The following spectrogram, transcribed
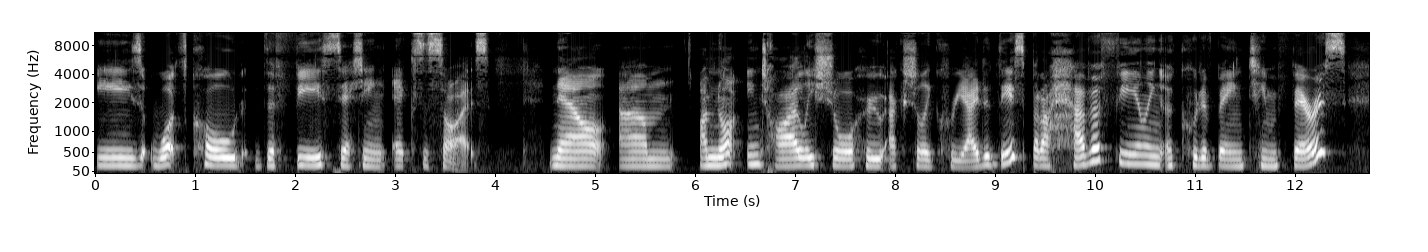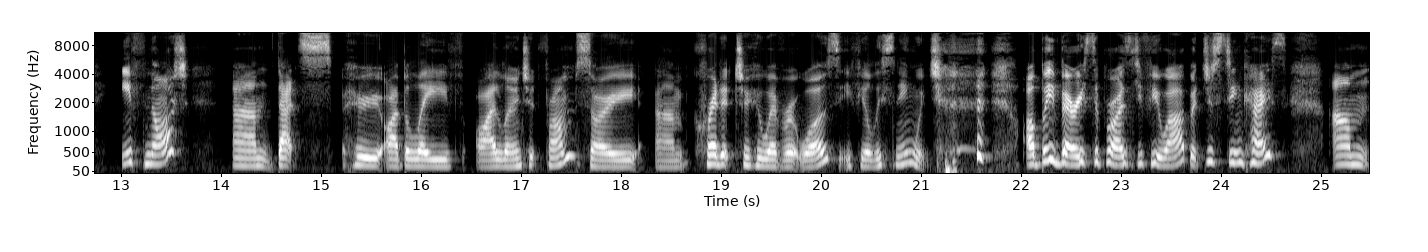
is what's called the fear setting exercise. Now, um, I'm not entirely sure who actually created this, but I have a feeling it could have been Tim Ferriss. If not, um, that's who I believe I learnt it from. So, um, credit to whoever it was if you're listening, which I'll be very surprised if you are, but just in case. Um,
